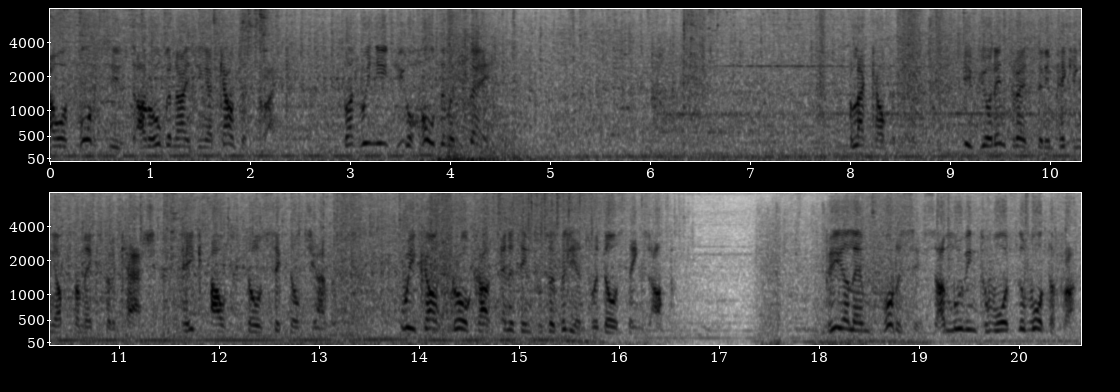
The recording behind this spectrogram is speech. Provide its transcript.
Our forces are organizing a counterstrike, but we need you to hold them at bay. Black Company, if you're interested in picking up some extra cash, take out those signal jammers. We can't broadcast anything to civilians with those things up. PLM forces are moving towards the waterfront.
